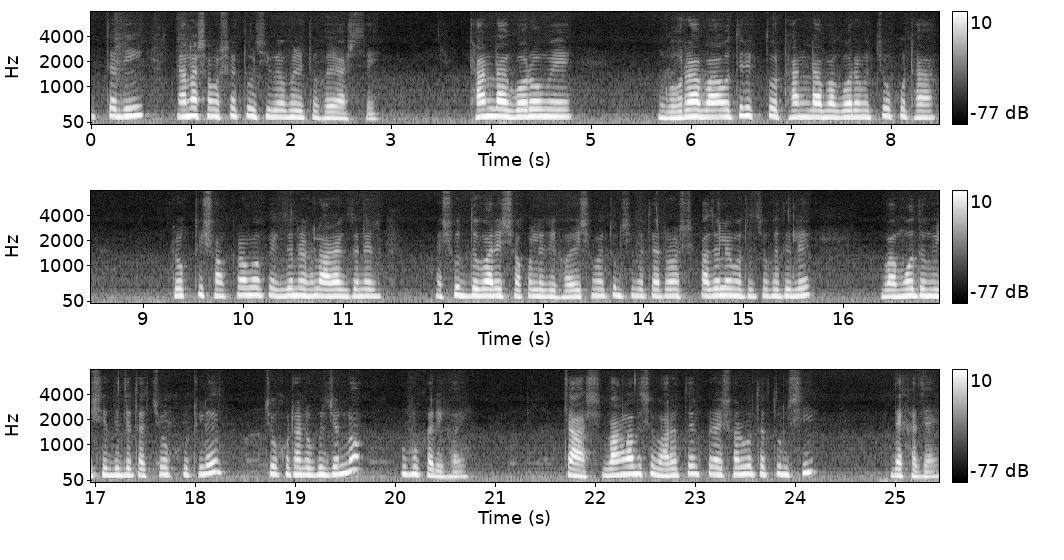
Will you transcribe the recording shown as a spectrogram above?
ইত্যাদি নানা সমস্যায় তুলসী ব্যবহৃত হয়ে আসছে। ঠান্ডা গরমে ঘোরা বা অতিরিক্ত ঠান্ডা বা গরমে চোখ ওঠা রোগটি সংক্রামক একজনের হলে আরেকজনের শুদ্ধ বাড়ির সকলেরই হয়। এই সময় তুলসী পাতার রস কাজলের মতো চোখে দিলে বা মধু মিশিয়ে দিলে তার চোখ উঠলে, চোখ ওঠা রোগীর জন্য উপকারী হয়। চাষ, বাংলাদেশে ভারতের প্রায় সর্বত্র তুলসী দেখা যায়।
